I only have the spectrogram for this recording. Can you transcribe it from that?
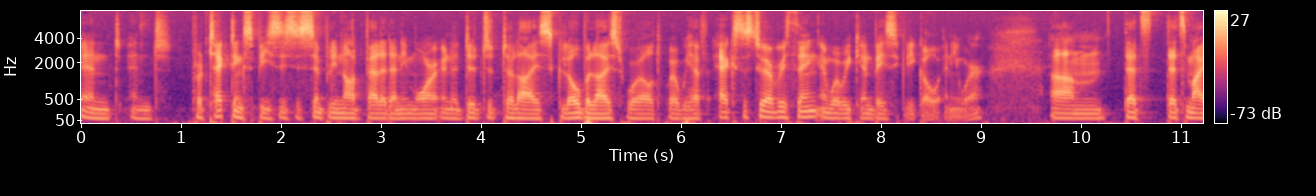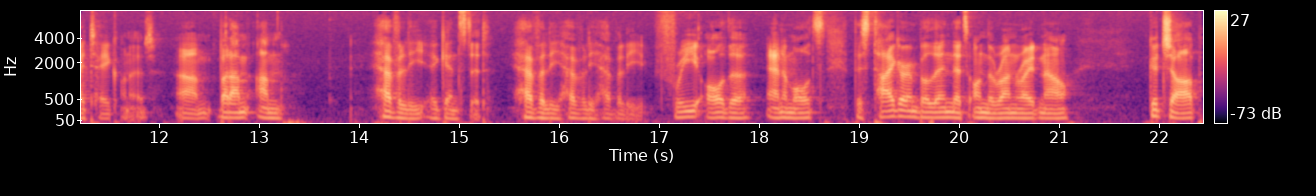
and and protecting species is simply not valid anymore in a digitalized, globalized world where we have access to everything and where we can basically go anywhere. Um, that's that's my take on it. Um, but I'm I'm heavily against it. Heavily, heavily, heavily. Free all the animals. This tiger in Berlin that's on the run right now. Good job.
